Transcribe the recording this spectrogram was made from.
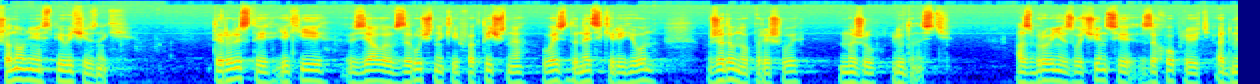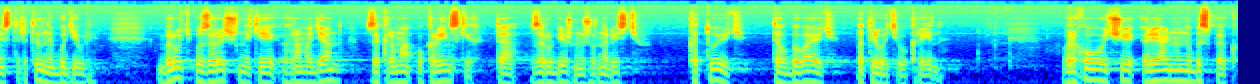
Шановні співвітчизники, терористи, які взяли в заручники фактично весь Донецький регіон, вже давно перейшли межу людяності. А збройні злочинці захоплюють адміністративні будівлі, беруть у заручники громадян, зокрема українських та зарубіжних журналістів, катують та вбивають патріотів України. Враховуючи реальну небезпеку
